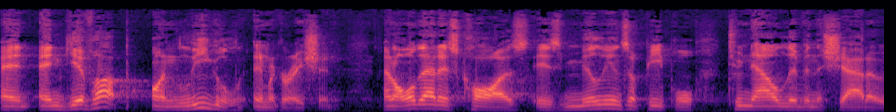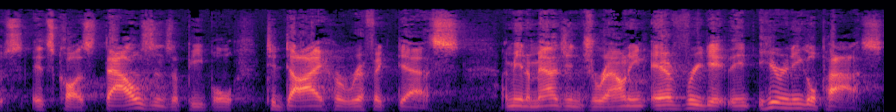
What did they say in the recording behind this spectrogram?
and, and give up on legal immigration. And all that has caused is millions of people to now live in the shadows. It's caused thousands of people to die horrific deaths. I mean, imagine drowning every day. Here in Eagle Pass,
